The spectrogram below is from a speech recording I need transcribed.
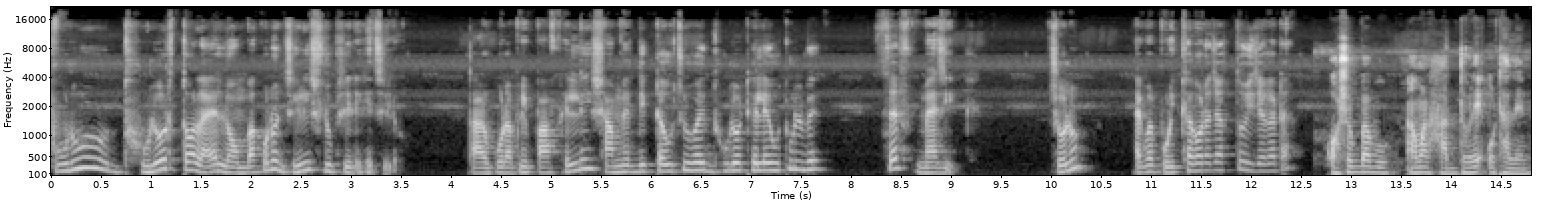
পুরো ধুলোর তলায় লম্বা কোনো জিনিস লুকিয়ে রেখেছিল। তার উপর আপনি পা ফেললেই সামনের দিকটা উঁচু হয়ে ধুলো ঠেলে তুলবে। Self magic. চলুন একবার পরীক্ষা করা যাক তো এই জায়গাটা। অশোকবাবু আমার হাত ধরে ওঠালেন।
